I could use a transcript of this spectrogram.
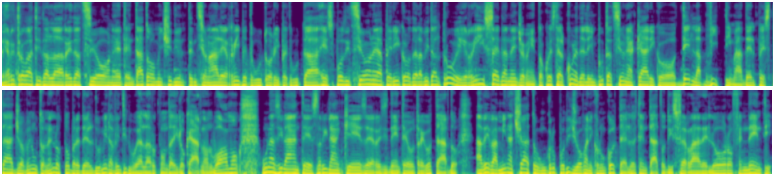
Ben ritrovati dalla redazione. Tentato omicidio intenzionale ripetuto, ripetuta esposizione a pericolo della vita altrui, rissa e danneggiamento. Queste alcune delle imputazioni a carico della vittima del pestaggio avvenuto nell'ottobre del 2022 alla rotonda di Locarno. L'uomo, un asilante srilanchese residente oltre Gottardo, aveva minacciato un gruppo di giovani con un coltello e tentato di sferrare loro fendenti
